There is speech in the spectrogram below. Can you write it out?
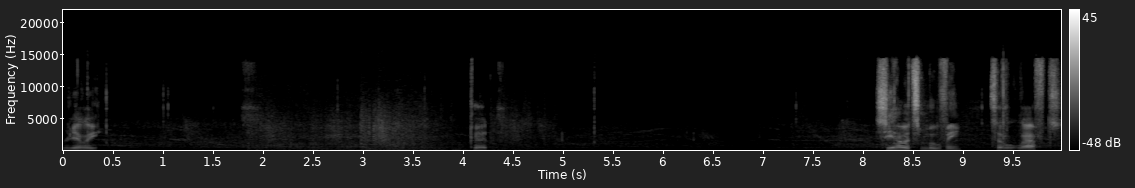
Really? Good. See how it's moving to the left?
